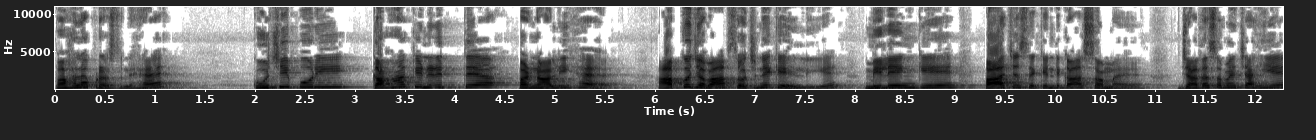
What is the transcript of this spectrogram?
पहला प्रश्न है कुचिपुड़ी कहाँ की नृत्य प्रणाली है? आपको जवाब सोचने के लिए मिलेंगे पाँच सेकंड का समय। ज़्यादा समय चाहिए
